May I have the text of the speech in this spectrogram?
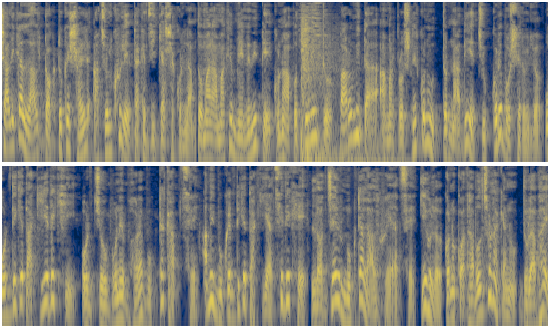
শালিকার লাল টকটকে শাড়ির আঁচল খুলে তাকে জিজ্ঞাসা করলাম, তোমার আমাকে মেনে নিতে কোনো আপত্তি নেই তো? পারমিতা আমার প্রশ্নের কোনো উত্তর না দিয়ে চুপ করে বসে রইল। ওর দিকে তাকিয়ে দেখি ওর যৌবনে ভরা বুকটা কাঁপছে। আমি বুকের দিকে তাকিয়ে আছি দেখে লজ্জায় ওর মুখটা লাল হয়ে আছে। কি হলো? কোনো কথা বলছো না কেন? দুলা ভাই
